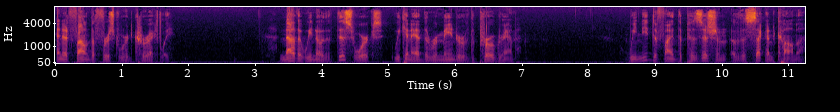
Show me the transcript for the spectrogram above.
and it found the first word correctly. Now that we know that this works, we can add the remainder of the program. We need to find the position of the second comma.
